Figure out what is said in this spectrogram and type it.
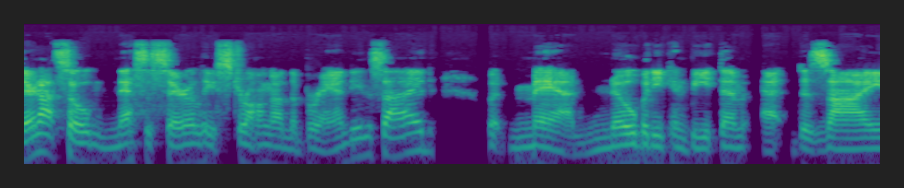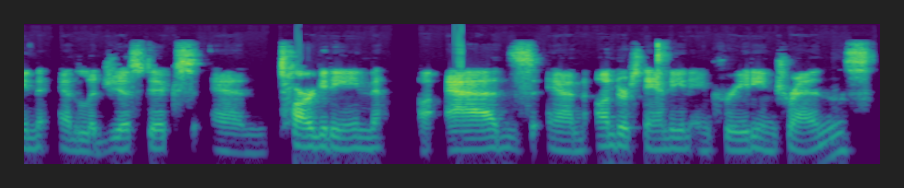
they're not so necessarily strong on the branding side, but man, nobody can beat them at design and logistics and targeting uh, ads and understanding and creating trends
